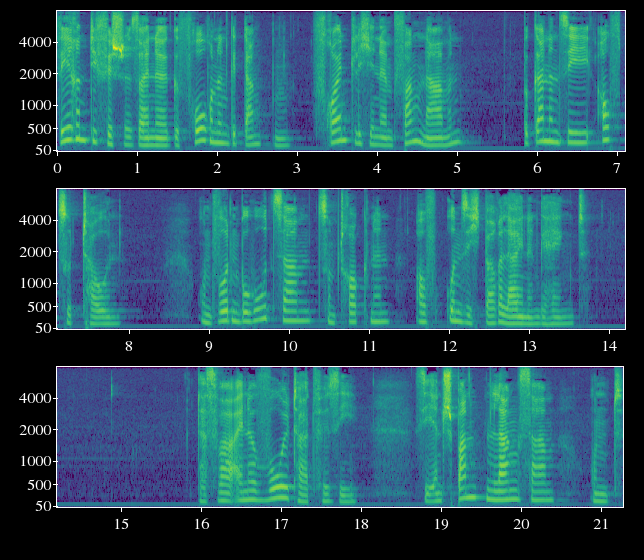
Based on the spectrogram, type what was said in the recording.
Während die Fische seine gefrorenen Gedanken freundlich in Empfang nahmen, begannen sie aufzutauen und wurden behutsam zum Trocknen auf unsichtbare Leinen gehängt. Das war eine Wohltat für sie. Sie entspannten langsam und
